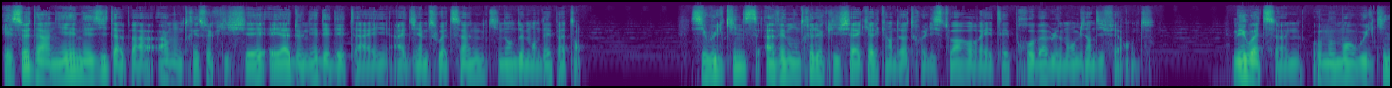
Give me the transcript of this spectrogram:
Et ce dernier n'hésita pas à montrer ce cliché et à donner des détails à James Watson qui n'en demandait pas tant. Si Wilkins avait montré le cliché à quelqu'un d'autre, l'histoire aurait été probablement bien différente. Mais Watson, au moment où Wilkins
